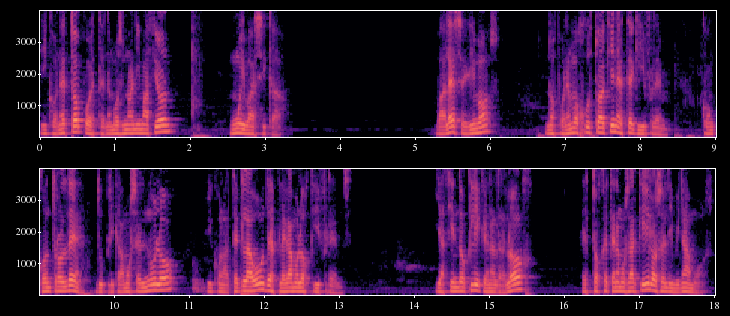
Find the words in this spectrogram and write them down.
Y con esto pues tenemos una animación muy básica. Vale, seguimos. Nos ponemos justo aquí en este keyframe. Con control D duplicamos el nulo y con la tecla U desplegamos los keyframes. Y haciendo clic en el reloj, estos que tenemos aquí los eliminamos.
